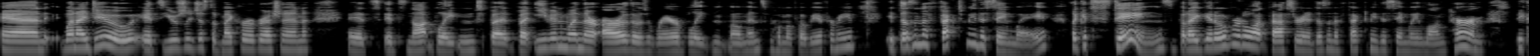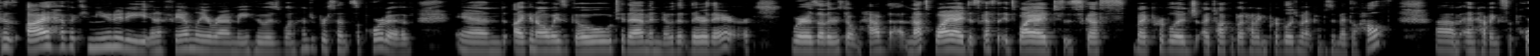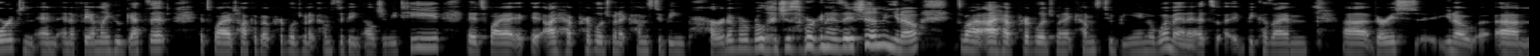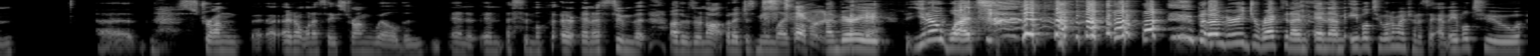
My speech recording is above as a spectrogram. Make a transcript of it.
and when i do it's usually just a microaggression. It's it's not blatant but but even when there are those rare blatant moments of homophobia for me it doesn't affect me the same way. Like it stings but i get over it a lot faster and it doesn't affect me the same way long term because i have a community and a family around me who is 100% supportive and i can always go to them and know that they're there whereas others don't have that. And that's why i discuss it it's why i discuss my privilege. I talk about having privilege when it comes to mental health um, and having support and, and, and a family who gets it. It's why I talk about privilege when it comes to being LGBT. It's why I, I have privilege when it comes to being part of a religious organization. You know, it's why I have privilege when it comes to being a woman. It's uh, because I'm uh, very, you know, um, uh, strong. I don't want to say strong-willed and and and assume and assume that others are not, but I just mean like Stubborn. I'm very. You know what? but I'm very direct, and I'm and I'm able to. What am I trying to say? I'm able to.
